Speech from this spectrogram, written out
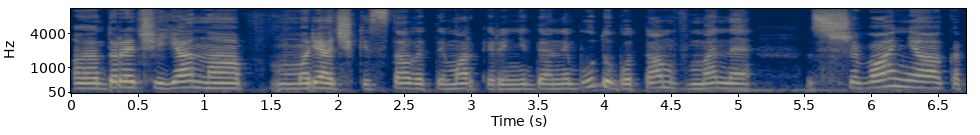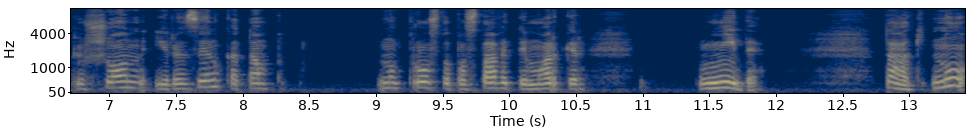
Е, До речі, я на морячки ставити маркери ніде не буду, бо там в мене зшивання, капюшон і резинка. Там ну, просто поставити маркер ніде. Так, ну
